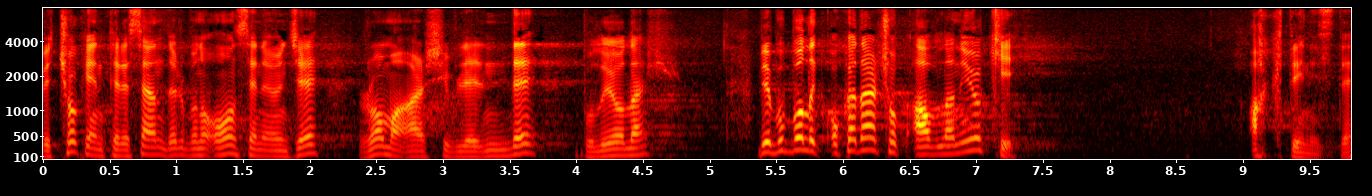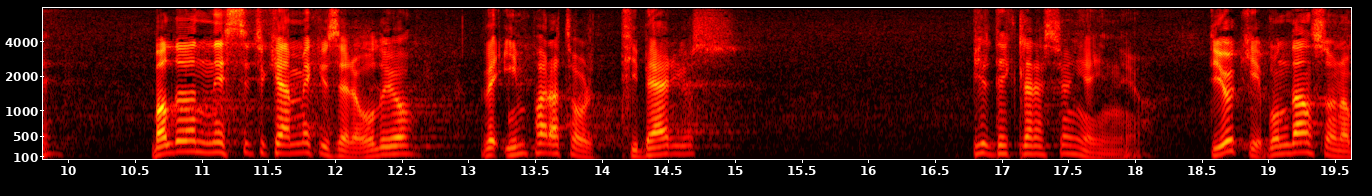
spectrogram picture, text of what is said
Ve çok enteresandır bunu 10 sene önce Roma arşivlerinde buluyorlar. Ve bu balık o kadar çok avlanıyor ki Akdeniz'de balığın nesli tükenmek üzere oluyor ve İmparator Tiberius bir deklarasyon yayınlıyor. Diyor ki bundan sonra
